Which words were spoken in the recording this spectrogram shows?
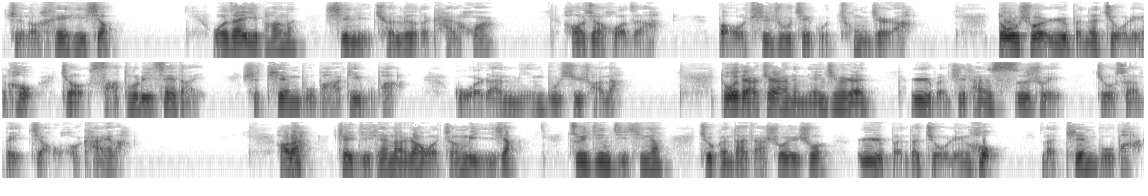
只能嘿嘿笑。我在一旁呢，心里却乐得开了花。好小伙子啊，保持住这股冲劲儿啊！都说日本的九零后叫萨托里塞代，是天不怕地不怕，果然名不虚传呐。多点这样的年轻人，日本这潭死水就算被搅和开了。好了，这几天呢，让我整理一下。最近几期呢，就跟大家说一说日本的九零后，那天不怕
